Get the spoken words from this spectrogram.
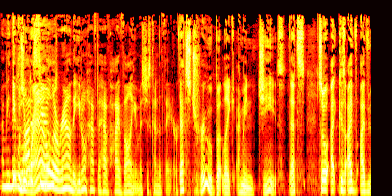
I mean, there's was a lot of cereal around. around that you don't have to have high volume. It's just kind of there. That's true, but like, I mean, geez, that's so. Because I've I've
